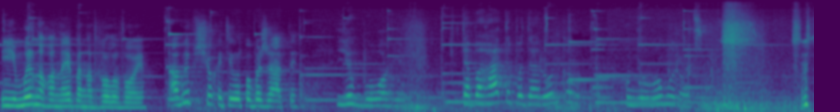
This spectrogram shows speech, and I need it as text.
і мирного неба над головою. А ви б що хотіли побажати? Любові. Та багато подарунків у новому році.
